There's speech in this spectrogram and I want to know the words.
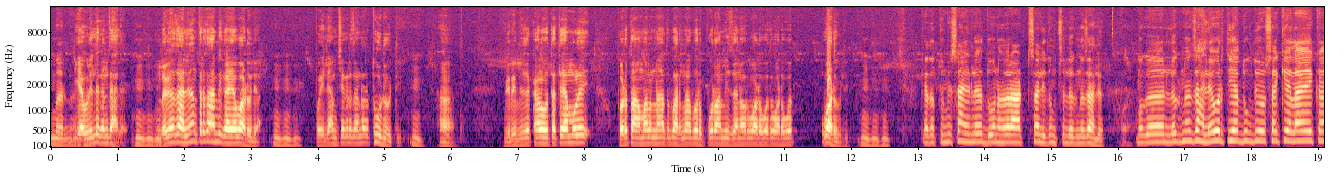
बर बर. यावेळी लग्न झालं. लग्न झाल्यानंतर आम्ही गाया वाढवल्या. पहिले आमच्याकडे जनावर थोडी होती. हां. गरिबीचा काळ होता त्यामुळे परत आम्हाला नाद भरला भरपूर आम्ही जनावर वाढवत वाढवत वाढवली. की आता तुम्ही सांगितलं दोन हजार आठ साली तुमचं लग्न झालं. मग लग्न झाल्यावरती हा दुग्ध व्यवसाय केलाय का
